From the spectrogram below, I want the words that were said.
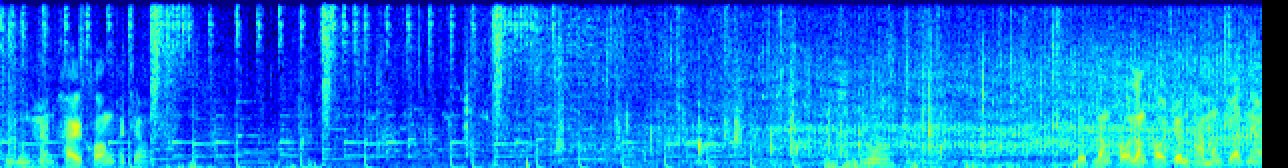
คือเบิ่งห้างขายของพระเจ้า รถลังขอลังขอจนหาหมองจอดเนี่ย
